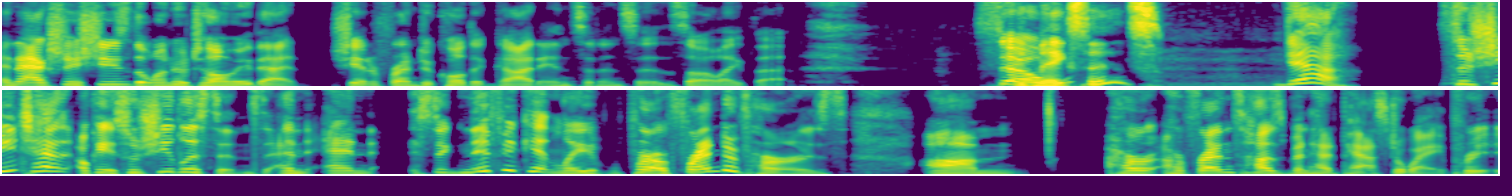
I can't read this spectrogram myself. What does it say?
And actually, she's the one who told me that she had a friend who called it God incidences. So I like that. So it makes sense. yeah. So she tends okay, so she listens and and significantly for a friend of hers, um her her friend's husband had passed away. Pre,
